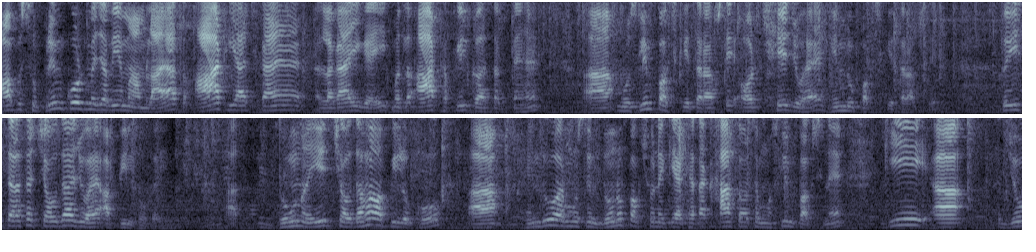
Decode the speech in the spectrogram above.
अब सुप्रीम कोर्ट में जब ये मामला आया तो आठ याचिकाएँ लगाई गई मतलब आठ अपील कह सकते हैं आ, मुस्लिम पक्ष की तरफ़ से और छः जो है हिंदू पक्ष की तरफ़ से। तो इस तरह से चौदह जो है अपील हो गई। दोनों ये चौदह अपीलों को हिंदू और मुस्लिम दोनों पक्षों ने किया था खास तौर से मुस्लिम पक्ष ने कि आ, जो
